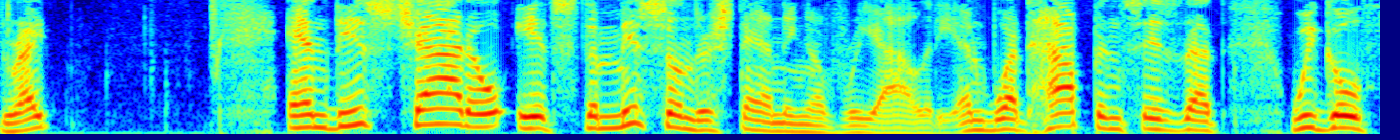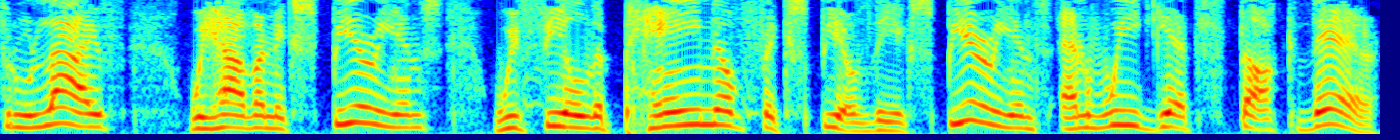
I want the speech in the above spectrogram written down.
right? And this shadow, it's the misunderstanding of reality. And what happens is that we go through life, we have an experience, we feel the pain of, exper- of the experience, and we get stuck there.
